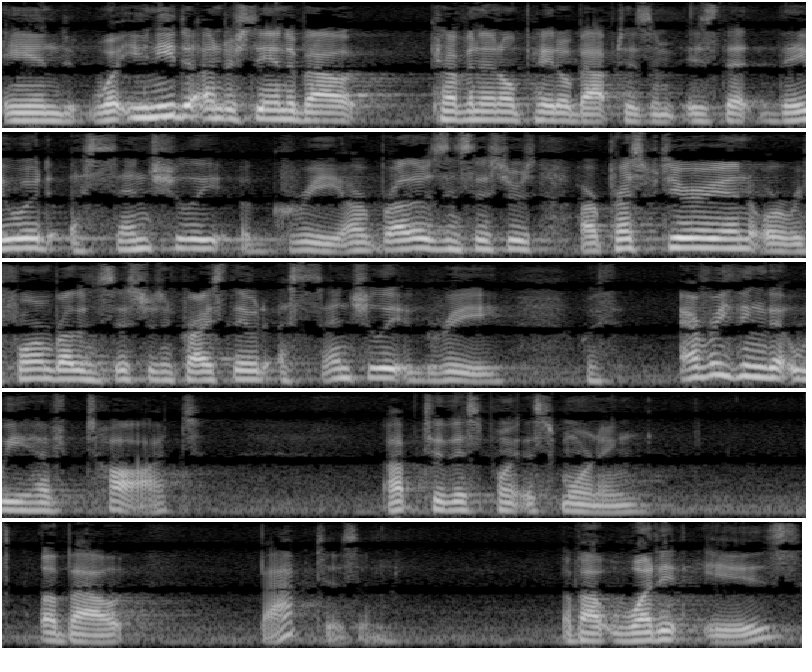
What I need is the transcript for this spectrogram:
And what you need to understand about covenantal pedo baptism is that they would essentially agree. Our brothers and sisters, our Presbyterian or Reformed brothers and sisters in Christ, they would essentially agree everything that we have taught up to this point this morning about baptism, about what it is,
